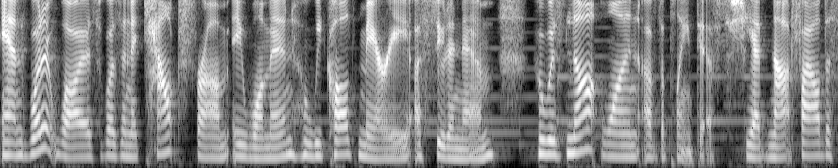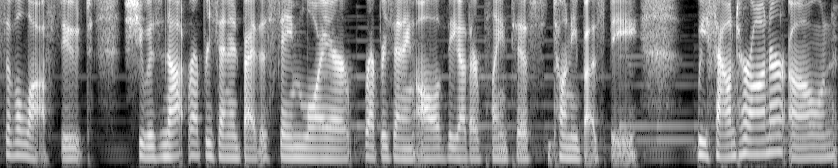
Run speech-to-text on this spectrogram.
And what it was was an account from a woman who we called Mary, a pseudonym, who was not one of the plaintiffs. She had not filed a civil lawsuit. She was not represented by the same lawyer representing all of the other plaintiffs, Tony Buzbee. We found her on our own,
